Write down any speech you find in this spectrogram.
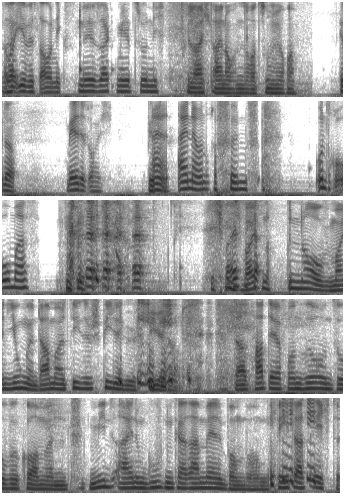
Aber ihr wisst auch nichts. Nee, sagt mir jetzt so nichts. Vielleicht einer unserer Zuhörer. Genau. Meldet euch. Bitte. Ein, einer unserer fünf. Unsere Omas. Ich weiß, ich weiß noch genau, wie mein Junge damals dieses Spiel gespielt hat. Das hat er von so und so bekommen. Mit einem guten Karamellbonbon. Peters echte.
